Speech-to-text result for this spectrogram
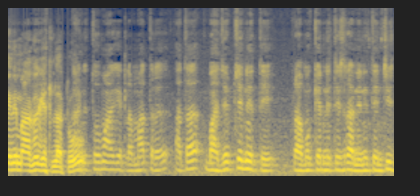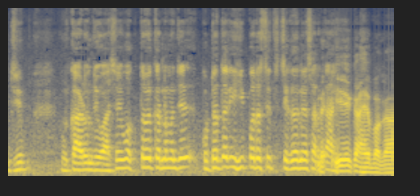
त्यांनी मागं घेतला तो. आणि तो मागे घेतला. मात्र आता भाजपचे नेते प्रामुख्याने नितेश राणेंनी त्यांची जीभ काढून देऊ असे वक्तव्य करणं म्हणजे कुठंतरी ही परिस्थिती चिघळण्यासारखं आहे. एक आहे बघा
